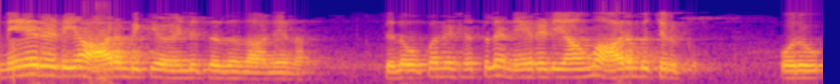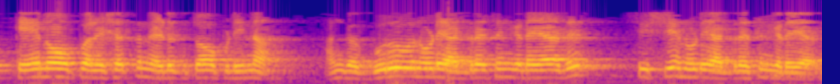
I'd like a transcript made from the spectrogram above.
நேரடியா ஆரம்பிக்க வேண்டியது தானே சில உபனிஷத்துல நேரடியாகவும் ஆரம்பிச்சிருக்கும் ஒரு கேனோபனிஷத்துன்னு எடுத்துட்டோம் அப்படின்னா அங்க குருவனுடைய அட்ரஸும் கிடையாது சிஷ்யனுடைய அட்ரஸும் கிடையாது.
